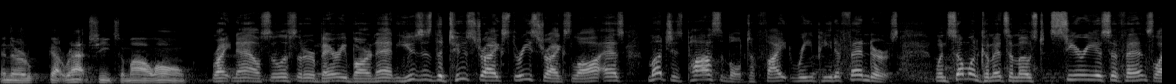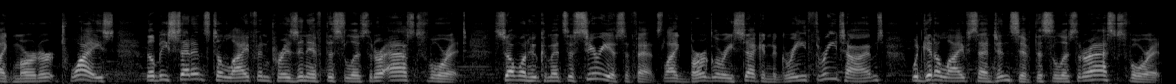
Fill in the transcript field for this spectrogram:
and they've got rap sheets a mile long Right now, solicitor Barry Barnette uses the two strikes, three strikes law as much as possible to fight repeat offenders. When someone commits a most serious offense like murder twice, they'll be sentenced to life in prison if the solicitor asks for it. Someone who commits a serious offense like burglary second degree three times would get a life sentence if the solicitor asks for it.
